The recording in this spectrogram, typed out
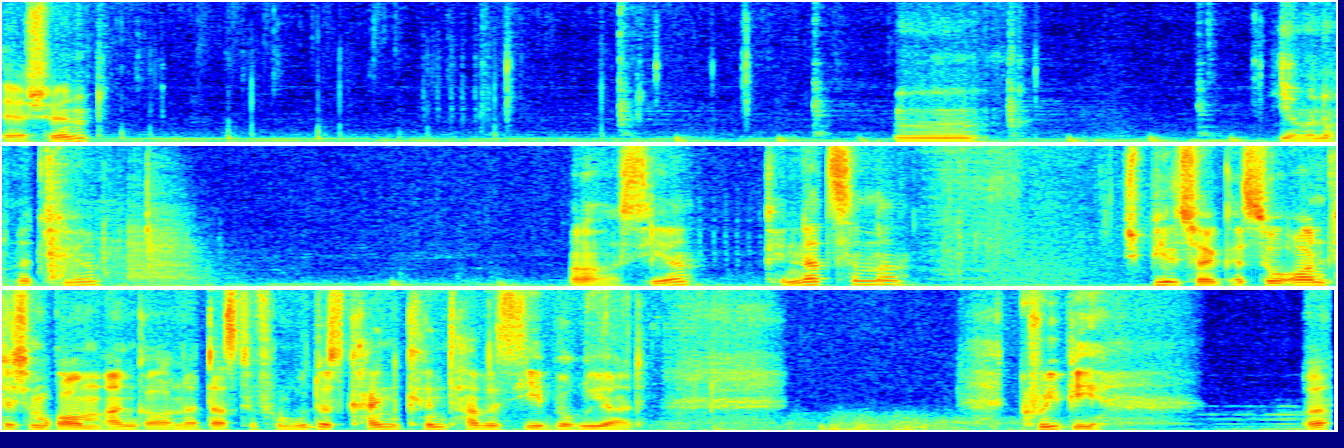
Sehr schön. Hm. Hier haben wir noch eine Tür. Oh, was hier? Kinderzimmer? Spielzeug ist so ordentlich im Raum angeordnet, dass du vermutest, kein Kind habe es je berührt. Creepy. Oh.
